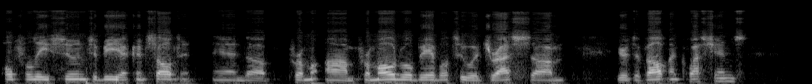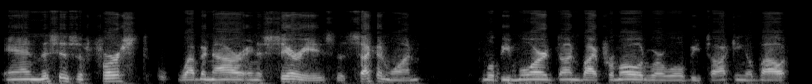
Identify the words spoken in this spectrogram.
hopefully soon to be a consultant. And uh, um, Pramod will be able to address um, your development questions. And this is the first webinar in a series. The second one will be more done by Pramod where we'll be talking about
